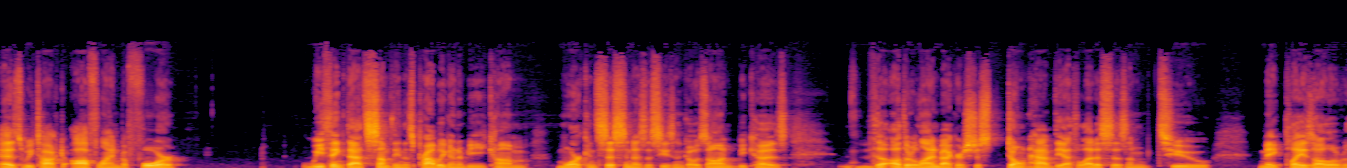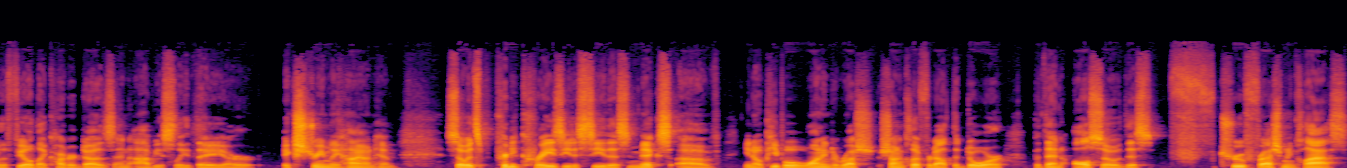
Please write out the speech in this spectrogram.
as we talked offline before, we think that's something that's probably going to become more consistent as the season goes on because the other linebackers just don't have the athleticism to make plays all over the field like Carter does. And obviously, they are extremely high on him. So it's pretty crazy to see this mix of, you know, people wanting to rush Sean Clifford out the door, but then also this f- true freshman class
